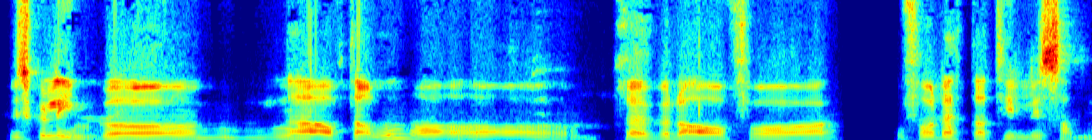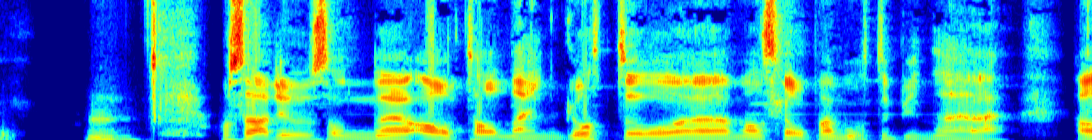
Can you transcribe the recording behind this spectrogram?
vi skulle inngå denne avtalen og, og prøve da å få, å få dette til sammen. Mm. Og så er det jo sånn uh, avtalen er inngått, og uh, man skal på en måte begynne Ja,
